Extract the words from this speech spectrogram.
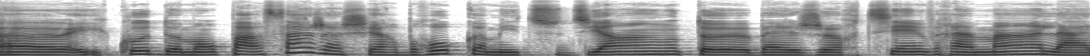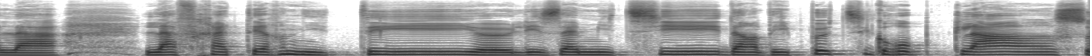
Euh, écoute, de mon passage à Sherbrooke comme étudiante, euh, ben, je retiens vraiment la, la, fraternité, euh, les amitiés dans des petits groupes classes.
